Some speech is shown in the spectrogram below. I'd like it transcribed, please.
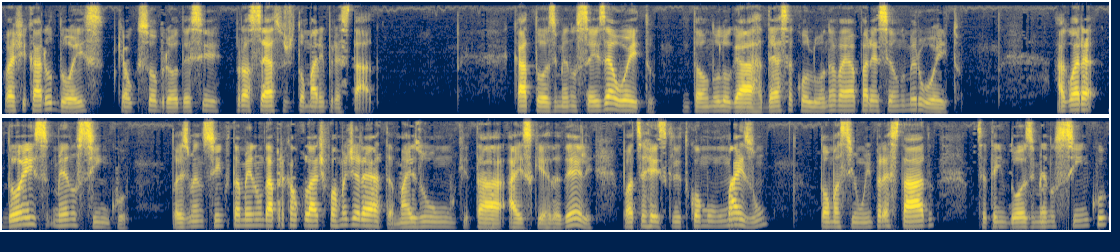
vai ficar o 2, que é o que sobrou desse processo de tomar emprestado. 14 menos 6 é 8. Então, no lugar dessa coluna, vai aparecer o número 8. Agora, 2 menos 5. 2 menos 5 também não dá para calcular de forma direta, mas o 1 que está à esquerda dele pode ser reescrito como 1 mais 1. Toma-se 1 emprestado, você tem 12 menos 5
